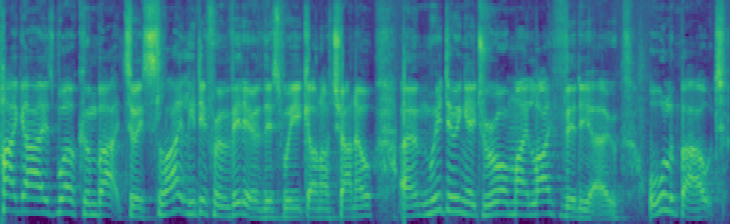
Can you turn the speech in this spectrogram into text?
Hi guys, welcome back to a slightly different video this week on our channel. Um, we're doing a Draw My Life video all about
